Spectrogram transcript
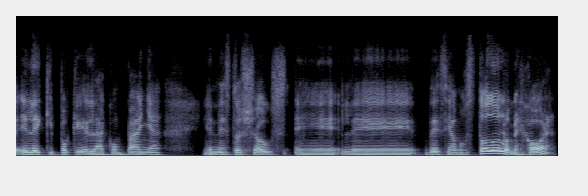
el equipo que la acompaña en estos shows. eh, le deseamos todo lo mejor.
